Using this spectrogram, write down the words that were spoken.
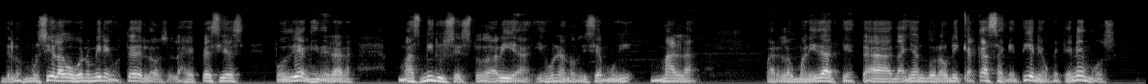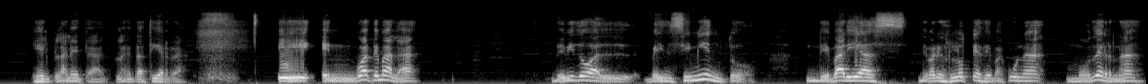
de los murciélagos, bueno, miren ustedes, las especies podrían generar más virus todavía y es una noticia muy mala para la humanidad que está dañando la única casa que tiene o que tenemos, que es el planeta, el planeta Tierra. Y en Guatemala, debido al vencimiento de, varias, de varios lotes de vacuna moderna,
